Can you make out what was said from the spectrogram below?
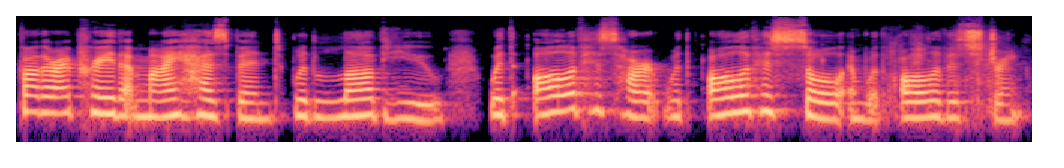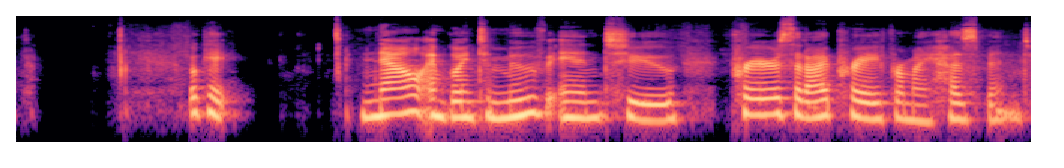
Father, I pray that my husband would love you with all of his heart, with all of his soul, and with all of his strength. Okay, now I'm going to move into prayers that I pray for my husband.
